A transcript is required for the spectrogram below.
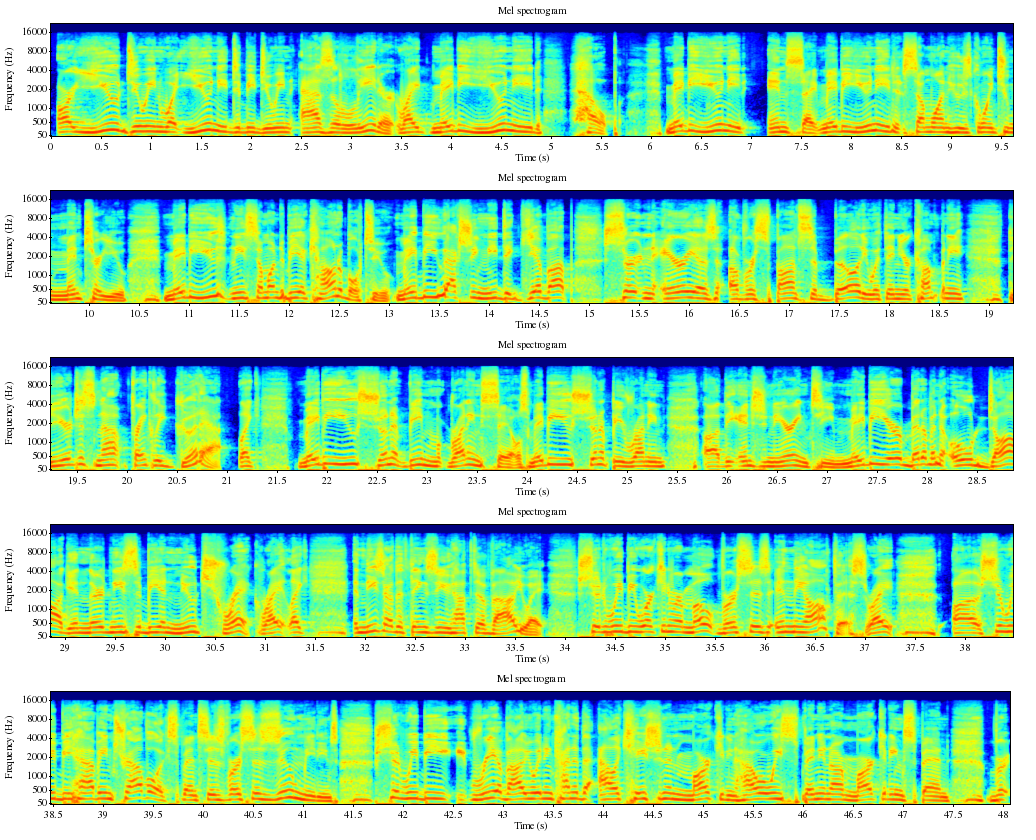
are you doing what you need to be doing as a leader, right? Maybe you need help. Maybe you need insight. Maybe you need someone who's going to mentor you. Maybe you need someone to be accountable to. Maybe you actually need to give up certain areas of responsibility within your company that you're just not, frankly, good at. Like maybe you shouldn't be running sales. Maybe you shouldn't be running uh, the engineering team. Maybe you're a bit of an old dog and there needs to be a new trick, right? Like, and these are the things that you have to evaluate. Should we be working remote versus in the office, right? Uh, should we be having travel expenses versus Zoom meetings? Should we be reevaluating kind of the allocation and marketing? How are we spending our marketing spend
